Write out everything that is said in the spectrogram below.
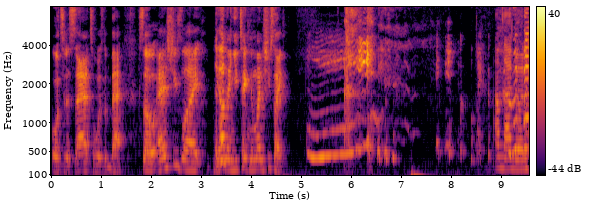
or to the side towards the back. So as she's like yelling, you taking the money. She's like. I'm not doing it.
